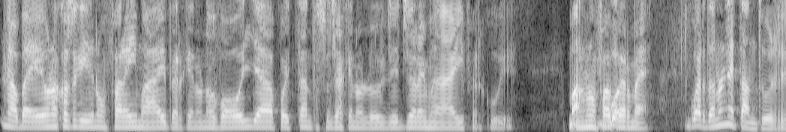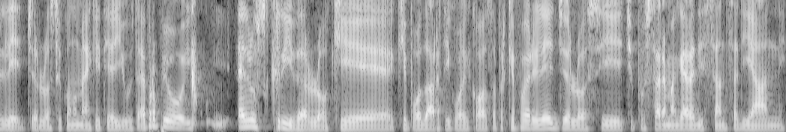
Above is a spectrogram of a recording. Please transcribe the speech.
No, beh, è una cosa che io non farei mai perché non ho voglia, poi tanto so già che non lo leggerei mai, per cui Ma non fa gua- per me. Guarda, non è tanto il rileggerlo, secondo me, che ti aiuta, è proprio il- è lo scriverlo che, che può darti qualcosa, perché poi rileggerlo sì, ci può stare magari a distanza di anni,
